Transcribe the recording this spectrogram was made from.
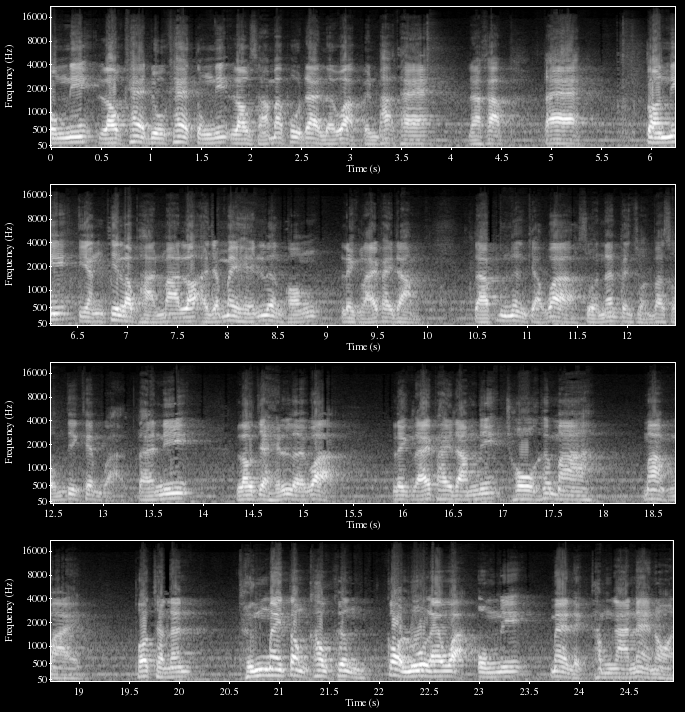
องค์นี้เราแค่ดูแค่ตรงนี้เราสามารถพูดได้เลยว่าเป็นพระแท้นะครับ แต่ตอนนี้อย่างที่เราผ่านมาเราอาจจะไม่เห็นเรื่องของเหล็กไหลไฟดำ แต่เนื่องจากว่าส่วนนั้นเป็นส่วนผสมที่เข้มกว่า แต่อันนี้เราจะเห็นเลยว่าเหล็กไหลไฟดำนี้โชว์ขึ้นมามากมาย เพราะฉะนั้นถึงไม่ต้องเข้าเครื่อง ก็รู้แล้วว่าองค์นี้แม่เหล็กทำงานแน่นอน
